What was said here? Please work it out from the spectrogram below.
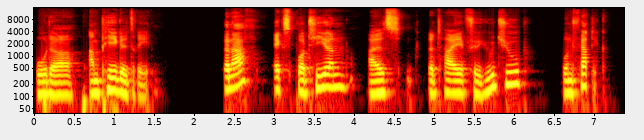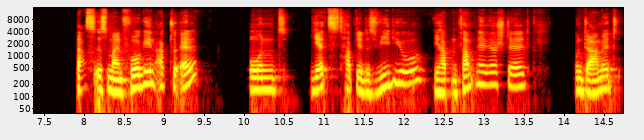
oder am Pegel drehen. Danach exportieren als Datei für YouTube und fertig. Das ist mein Vorgehen aktuell. Und Jetzt habt ihr das Video, ihr habt ein Thumbnail erstellt und damit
